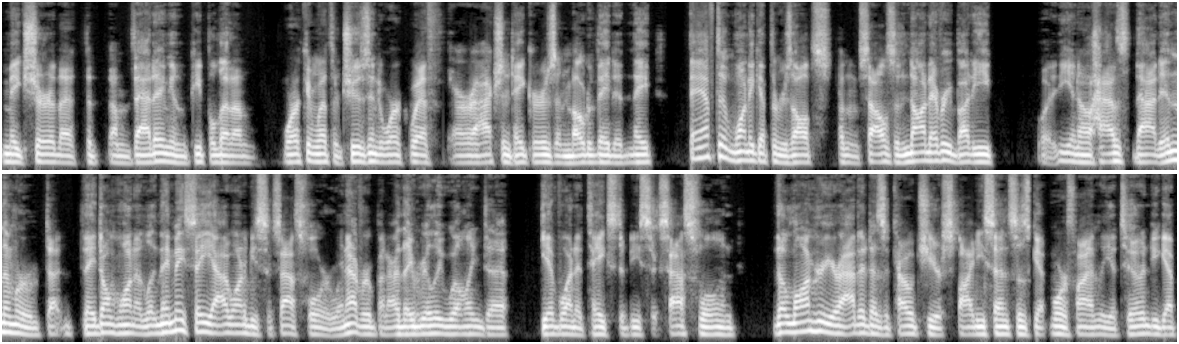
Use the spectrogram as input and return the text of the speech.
make sure that I'm vetting and people that I'm working with or choosing to work with are action takers and motivated and they, they have to want to get the results for themselves and not everybody you know, has that in them or they don't want to, they may say, yeah, I want to be successful or whatever, but are they really willing to give what it takes to be successful? And the longer you're at it as a coach, your spidey senses get more finely attuned. You get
